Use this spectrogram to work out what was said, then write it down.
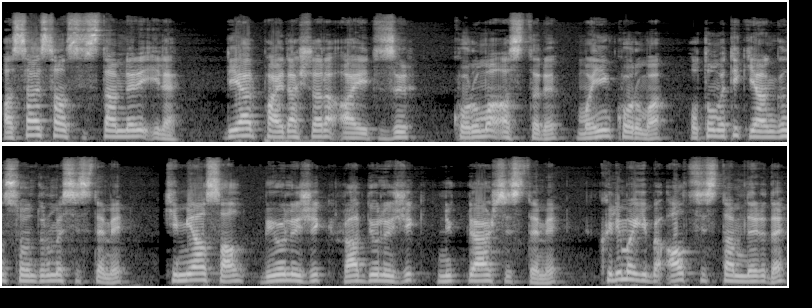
Aselsan sistemleri ile diğer paydaşlara ait zırh, koruma astarı, mayın koruma, otomatik yangın söndürme sistemi, kimyasal, biyolojik, radyolojik, nükleer sistemi, klima gibi alt sistemleri de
